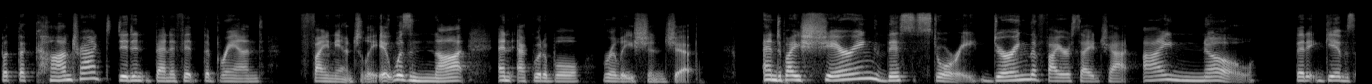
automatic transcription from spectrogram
But the contract didn't benefit the brand financially. It was not an equitable relationship. And by sharing this story during the fireside chat, I know that it gives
